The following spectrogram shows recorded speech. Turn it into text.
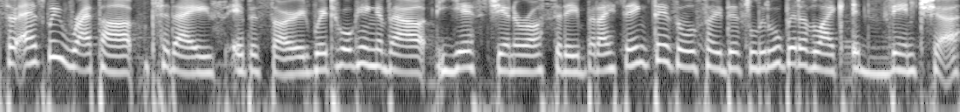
So, as we wrap up today's episode, we're talking about, yes, generosity, but I think there's also this little bit of like adventure,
